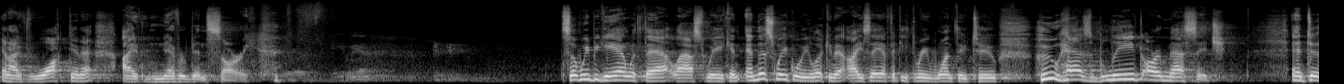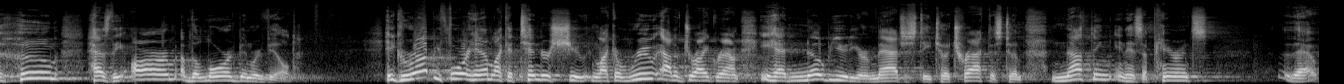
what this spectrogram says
and I've walked in it, I've never been sorry. So we began with that last week, and, and this week we'll be looking at Isaiah 53, 1 through 2. Who has believed our message, and to whom has the arm of the Lord been revealed? He grew up before him like a tender shoot and like a root out of dry ground. He had no beauty or majesty to attract us to him, nothing in his appearance that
